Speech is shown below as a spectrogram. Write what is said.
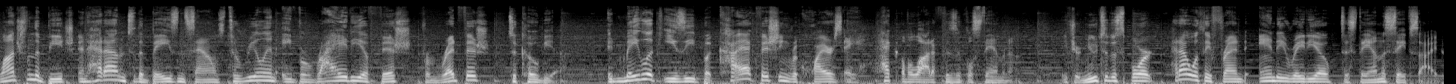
Launch from the beach and head out into the bays and sounds to reel in a variety of fish from redfish to cobia. It may look easy, but kayak fishing requires a heck of a lot of physical stamina. If you're new to the sport, head out with a friend and a radio to stay on the safe side.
